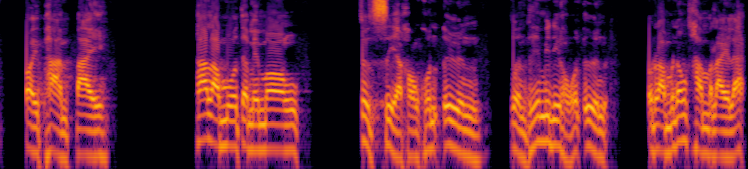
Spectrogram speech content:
ำปล่อยผ่านไป ถ้าเราโมแต่ไปมองจุดเสียของคนอื่น ส่วนที่ไม่ดีของคนอื่น เราไม่ต้องทำอะไรแล้ว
